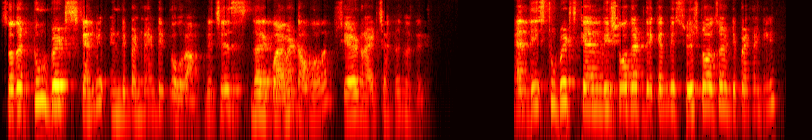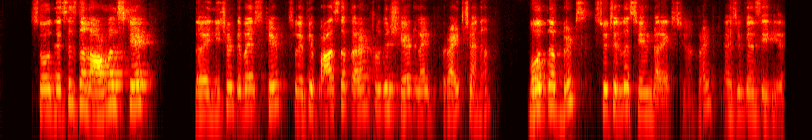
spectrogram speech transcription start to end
So the two bits can be independently programmed, which is the requirement of our shared write channel memory. And these two bits can be show that they can be switched also independently. So this is the normal state, the initial device state. So if you pass the current through the shared light write channel, both the bits switch in the same direction, right? As you can see here.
